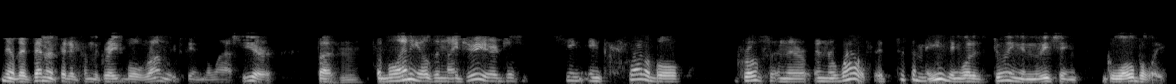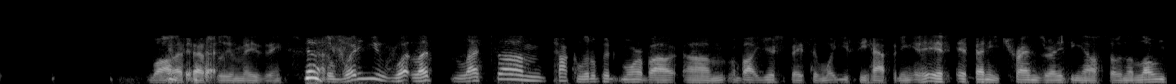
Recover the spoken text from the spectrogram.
you know they've benefited from the great bull run we've seen in the last year but mm-hmm. the millennials in Nigeria are just seeing incredible growth in their in their wealth. It's just amazing what it's doing and reaching globally. Wow, that's absolutely amazing. Yeah. So what do you what let's let's um talk a little bit more about um about your space and what you see happening if if any trends or anything else. So in the loan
